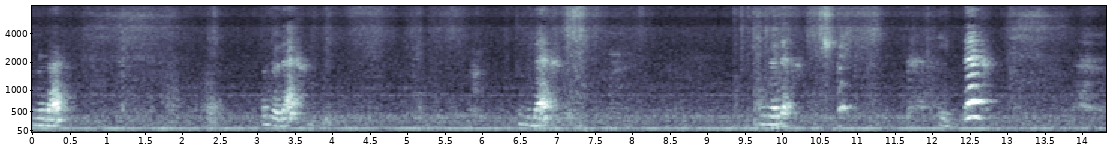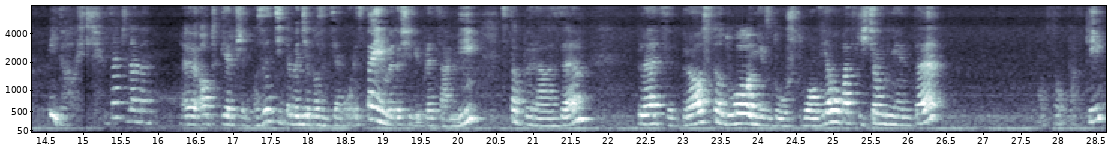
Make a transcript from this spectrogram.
Wydech. Wydech. Wdech. Wydech. I wdech. I dość. Zaczynamy od pierwszej pozycji. To będzie pozycja góry. Stajemy do siebie plecami. Stopy razem. Plecy prosto, dłonie wzdłuż tułowia, łopatki ściągnięte. Mocno łopatki.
